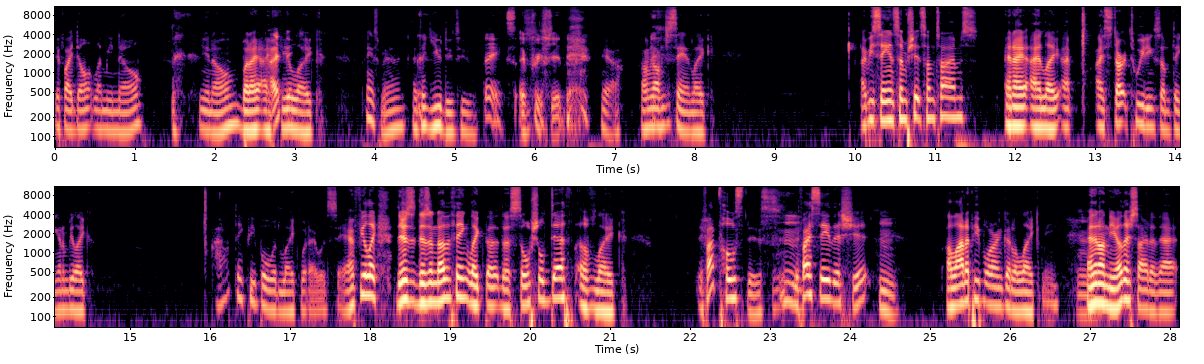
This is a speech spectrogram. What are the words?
If I don't, let me know. You know, but I, I, I feel think- like thanks, man. I think you do too. thanks. I appreciate that. Yeah, I'm I'm just saying like I be saying some shit sometimes, and I I like I, I start tweeting something and I'll be like. I don't think people would like what I would say. I feel like there's there's another thing like the the social death of like if I post this, Hmm. if I say this shit, Hmm. a lot of people aren't gonna like me. Mm. And then on the other side of that,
